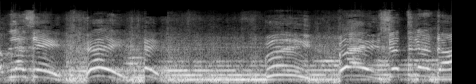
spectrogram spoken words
அபிலாஷே ஏய் ஏய் ஏய் ஏய் செத்துடா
